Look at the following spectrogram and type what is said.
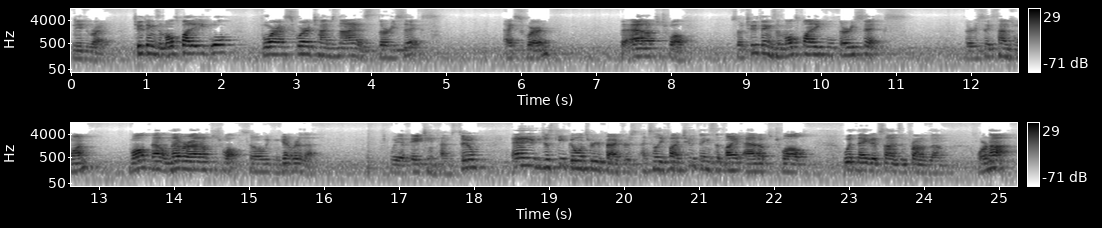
need to write it. Two things that multiply to equal 4x squared times 9 is 36 x squared that add up to 12. So two things that multiply equal 36. 36 times 1, well, that'll never add up to 12, so we can get rid of that. We have 18 times 2, and you can just keep going through your factors until you find two things that might add up to 12 with negative signs in front of them or not.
